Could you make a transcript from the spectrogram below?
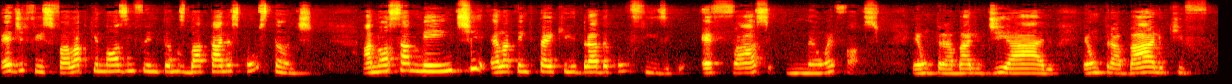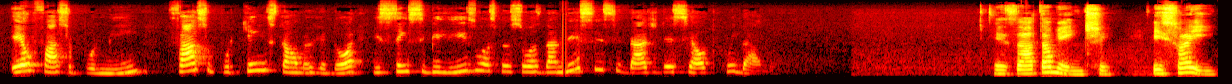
é difícil falar porque nós enfrentamos batalhas constantes. A nossa mente, ela tem que estar equilibrada com o físico. É fácil? Não é fácil. É um trabalho diário, é um trabalho que eu faço por mim, faço por quem está ao meu redor e sensibilizo as pessoas da necessidade desse autocuidado. Exatamente. Isso aí.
